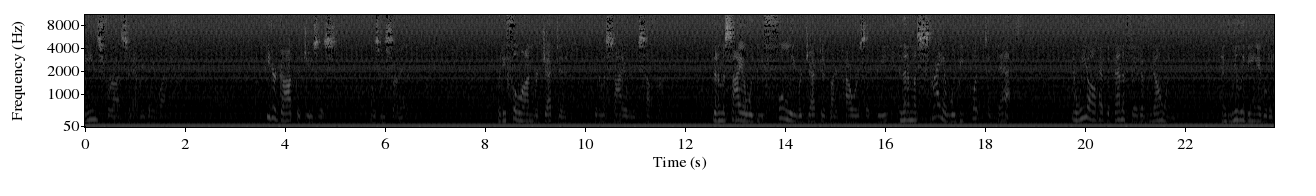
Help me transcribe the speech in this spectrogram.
means for us in everyday life. Peter got that Jesus was Messiah, but he full on rejected that a Messiah would suffer, that a Messiah would be fully rejected by powers that be, and that a Messiah would be put to death. And we all have the benefit of knowing and really being able to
